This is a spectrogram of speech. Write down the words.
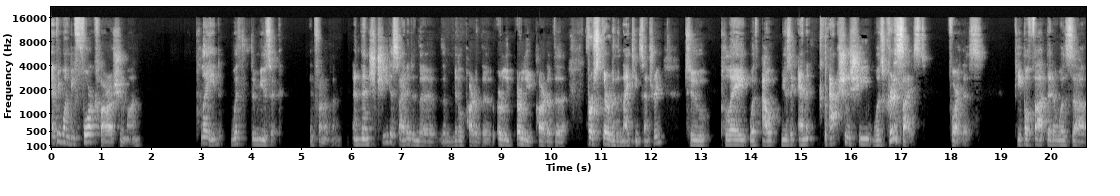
everyone before Clara Schumann played with the music in front of them. and then she decided in the the middle part of the early early part of the first third of the 19th century to play without music. And actually she was criticized for this. People thought that it was uh,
